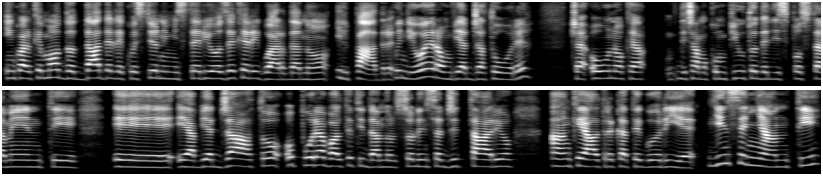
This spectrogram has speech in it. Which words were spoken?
in qualche modo dà delle questioni misteriose che riguardano il padre. Quindi o era un viaggiatore, cioè o uno che ha diciamo compiuto degli spostamenti e, e, ha viaggiato oppure a volte ti danno il sole in sagittario anche altre categorie. Gli insegnanti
